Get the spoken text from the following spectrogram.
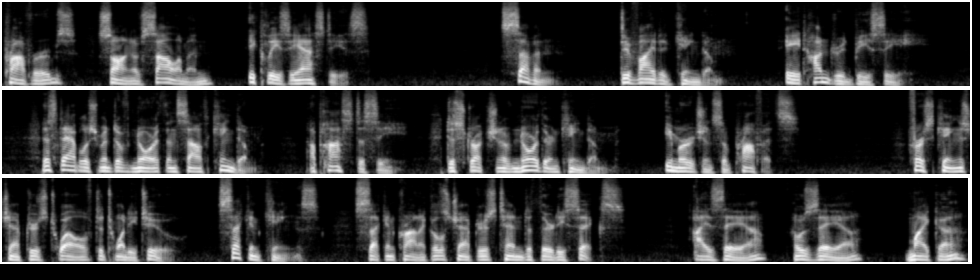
Proverbs, Song of Solomon, Ecclesiastes. 7. Divided Kingdom, 800 BC. Establishment of North and South Kingdom, apostasy, destruction of Northern Kingdom, emergence of prophets. 1 Kings chapters 12 to 22, 2 Kings, 2 Chronicles chapters 10 to 36, Isaiah, Hosea, Micah,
